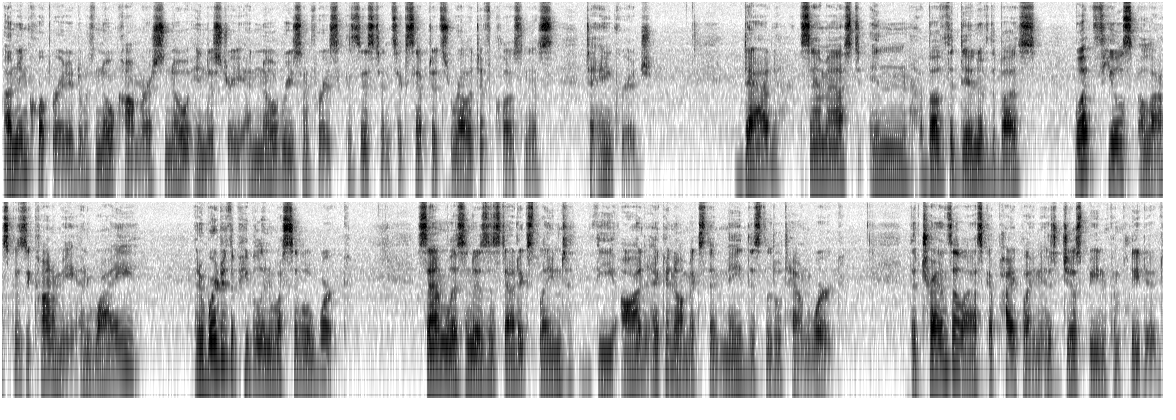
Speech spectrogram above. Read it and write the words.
unincorporated, with no commerce, no industry, and no reason for its existence except its relative closeness to Anchorage. Dad, Sam asked in above the din of the bus, what fuels Alaska's economy and why and where do the people in Wasilla work? Sam listened as his dad explained the odd economics that made this little town work. The Trans Alaska Pipeline is just being completed.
